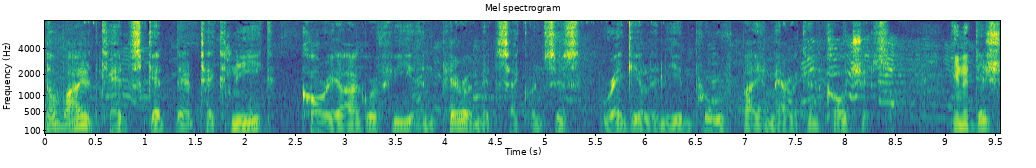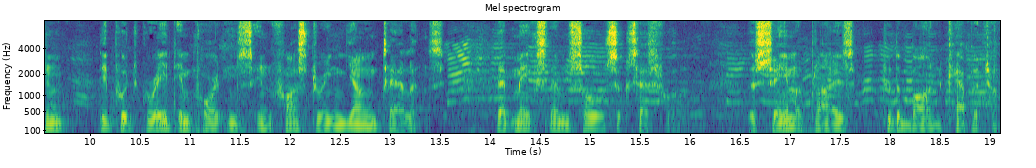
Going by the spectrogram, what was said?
The Wildcats get their technique, choreography, and pyramid sequences regularly improved by American coaches. In addition, they put great importance in fostering young talents. That makes them so successful. The same applies to the Bonn Capitals.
